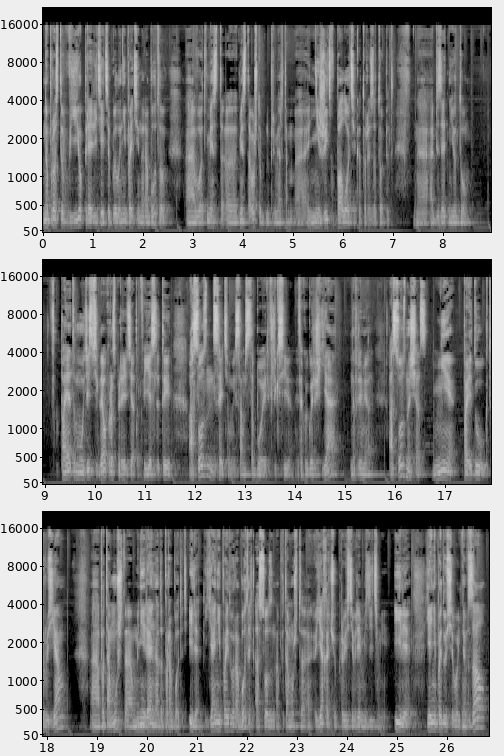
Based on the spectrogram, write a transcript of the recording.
Но просто в ее приоритете было не пойти на работу, а вот вместо, э, вместо того, чтобы, например, там, не жить в болоте, которое затопит обязательно ее дом. Поэтому здесь всегда вопрос приоритетов. И если ты осознан с этим и сам с собой рефлексивен, и такой говоришь, я, например, осознанно сейчас не пойду к друзьям, потому что мне реально надо поработать. Или я не пойду работать осознанно, потому что я хочу провести время с детьми. Или я не пойду сегодня в зал,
